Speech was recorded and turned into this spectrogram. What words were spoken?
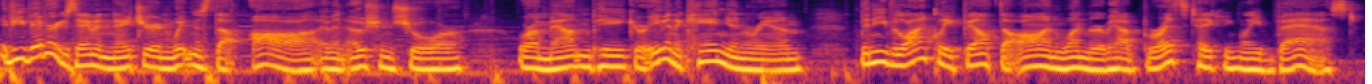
If you've ever examined nature and witnessed the awe of an ocean shore, or a mountain peak, or even a canyon rim, then you've likely felt the awe and wonder of how breathtakingly vast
